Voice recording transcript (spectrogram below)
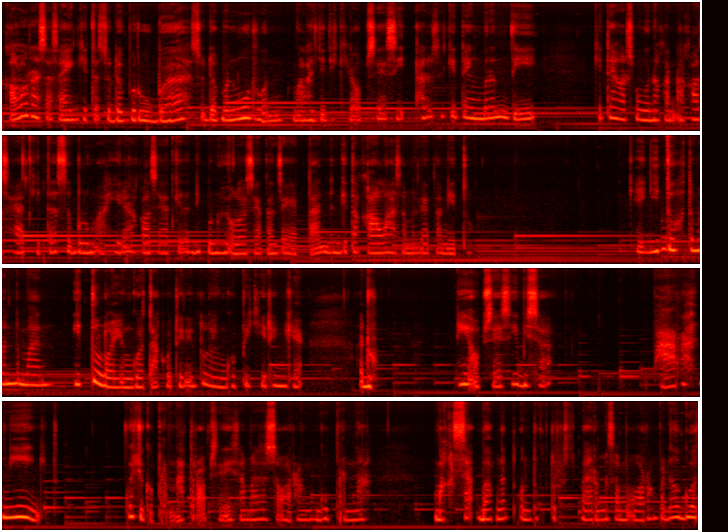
kalau rasa sayang kita sudah berubah sudah menurun malah jadi kayak obsesi harusnya kita yang berhenti. Kita yang harus menggunakan akal sehat kita sebelum akhirnya akal sehat kita dipenuhi oleh setan-setan dan kita kalah sama setan itu. Kayak gitu teman-teman. Itu loh yang gue takutin itu loh yang gue pikirin kayak aduh nih obsesi bisa parah nih gitu. Gue juga pernah terobsesi sama seseorang gue pernah maksa banget untuk terus bareng sama orang padahal gue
